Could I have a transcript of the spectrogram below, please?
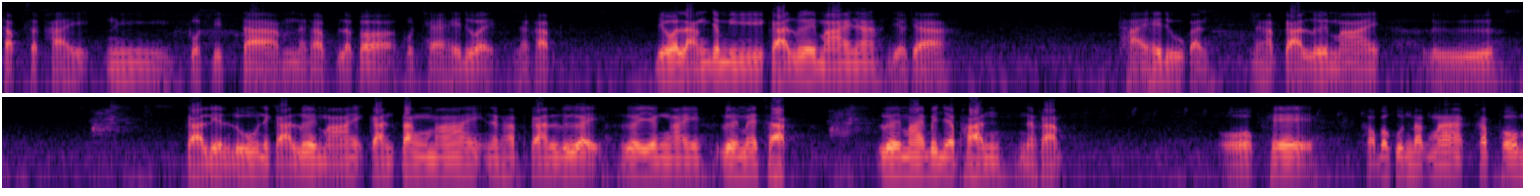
subscribe นี่กดติดตามนะครับ แล้วก็กดแชร์ให้ด้วยนะครับ เดี๋ยววันหลังจะมีการเลื่อยไม้นะ เดี๋ยวจะถ่ายให้ดูกันนะครับ การเลื่อยไม้หรือ การเรียนรู้ในการเลื่อยไม้ การตั้งไม้นะครับ การเลื่อยเลื่อยยังไงเลื่อยไม้สักเลื่อยไม้เบญจพรรณนะครับ โอเค ขอบพระคุณมาก ๆ ครับผม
